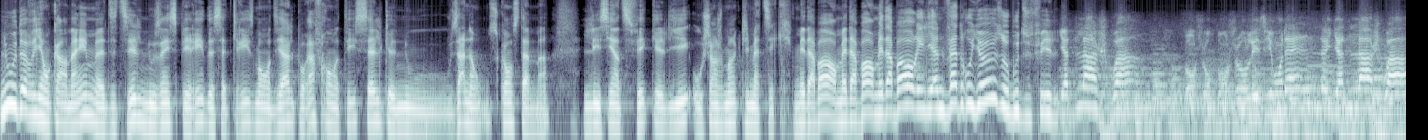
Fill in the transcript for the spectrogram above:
Nous devrions quand même, dit-il, nous inspirer de cette crise mondiale pour affronter celle que nous annoncent constamment les scientifiques liés au changement climatique. Mais d'abord, mais d'abord, mais d'abord, il y a une vadrouilleuse au bout du fil. Il y a de la joie. Bonjour, bonjour les hirondelles, il y a de la joie.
